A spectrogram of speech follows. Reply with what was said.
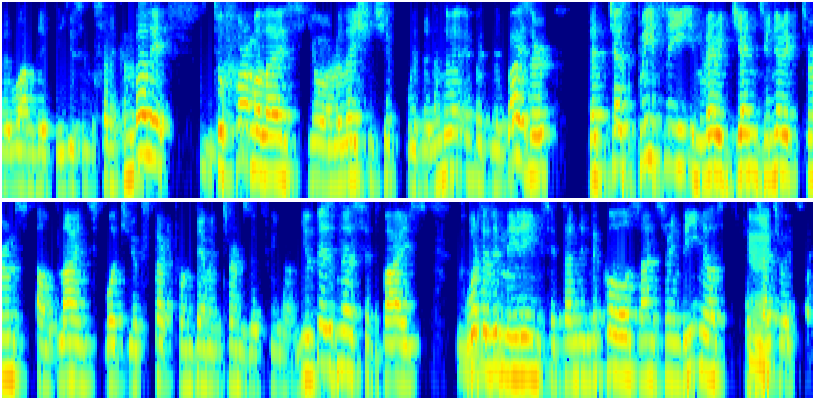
the one that they use in silicon valley mm. to formalize your relationship with an with the advisor that just briefly in very gen- generic terms outlines what you expect from them in terms of you know new business advice mm. quarterly meetings attending the calls answering the emails etc mm. etc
